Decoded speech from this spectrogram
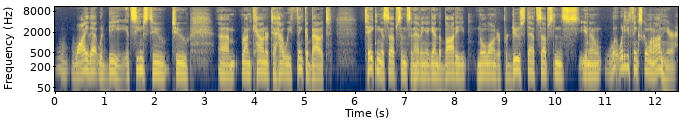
why that would be. It seems to to um, run counter to how we think about taking a substance and having again the body no longer produce that substance you know what, what do you think's going on here?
